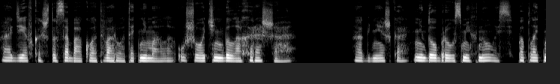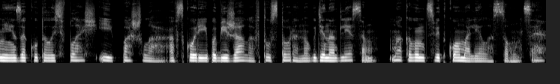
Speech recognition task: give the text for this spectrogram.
А девка, что собаку от ворот отнимала, уж очень была хороша. Агнешка недобро усмехнулась, поплотнее закуталась в плащ и пошла, а вскоре и побежала в ту сторону, где над лесом маковым цветком олело солнце.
